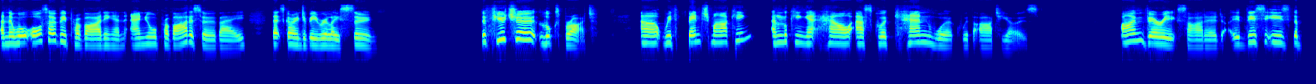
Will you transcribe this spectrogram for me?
And then we'll also be providing an annual provider survey that's going to be released soon. The future looks bright uh, with benchmarking and looking at how ASQA can work with RTOs. I'm very excited. This is the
